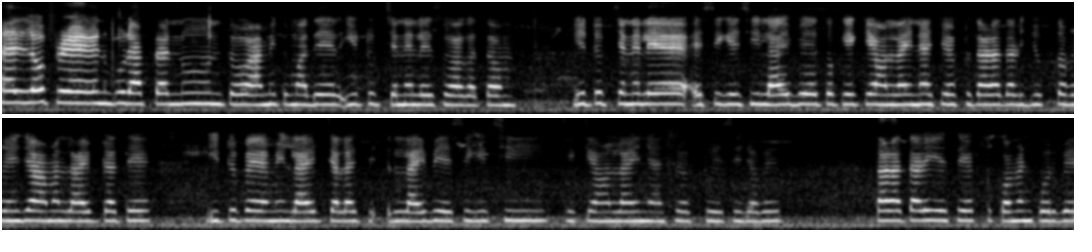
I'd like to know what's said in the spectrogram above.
হ্যালো ফ্রেন্ড গুড আফটারনুন তো আমি তোমাদের ইউটিউব চ্যানেলে স্বাগতম। ইউটিউব চ্যানেলে এসে গেছি লাইভে তো কে কে অনলাইনে আছো? একটু তাড়াতাড়ি যুক্ত হয়ে যা আমার লাইভটাতে ইউটিউবে আমি লাইভ চালাচ্ছি লাইভে এসে গেছি। কে কে অনলাইনে আছো? একটু এসে যাবে। তাড়াতাড়ি এসে একটু কমেন্ট করবে।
